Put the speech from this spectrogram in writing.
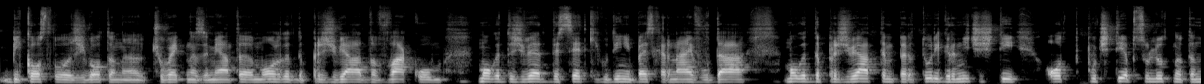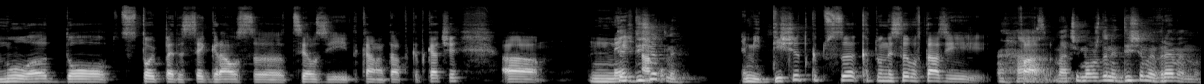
би коствала живота на човек на Земята, могат да преживяват в вакуум, могат да живеят десетки години без храна и вода, могат да преживяват температури граничещи от почти абсолютната нула до 150 градуса Целзий и така нататък. Така че а, не, Те дишат ли? Еми, дишат като, са, като не са в тази Аха, фаза. Значи може да не дишаме временно.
